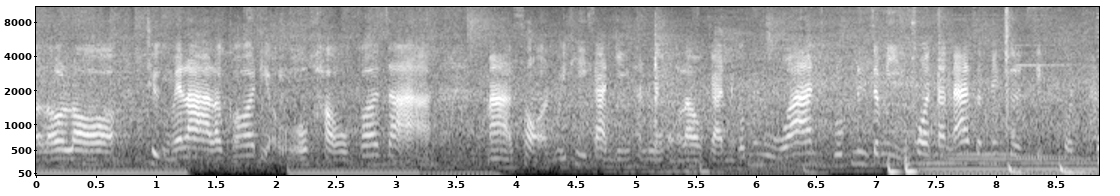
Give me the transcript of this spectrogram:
ดี๋ยวเรารอถึงเวลาแล้วก็เดี๋ยวเขาก็จะมาสอนวิธีการยิงธนูของเรากัน ก็ไม่รู้ว่ากลุ่มหนึ่งจะมีกี่คนแต่น่าจะไม่เกินสิบคนนะ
